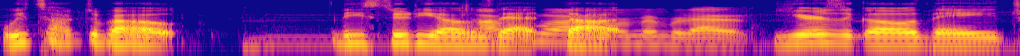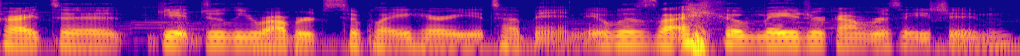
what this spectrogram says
We talked about these studios that I thought don't remember that. years ago they tried to get Julie Roberts to play Harriet Tubman. It was like a major conversation.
